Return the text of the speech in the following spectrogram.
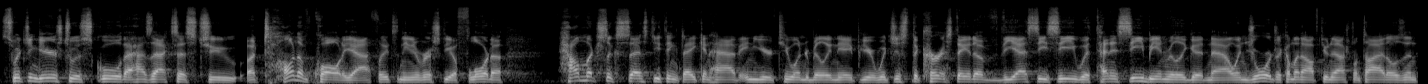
Switching gears to a school that has access to a ton of quality athletes in the University of Florida. How much success do you think they can have in year two under Billy Napier with just the current state of the SEC, with Tennessee being really good now, and Georgia coming off two national titles, and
